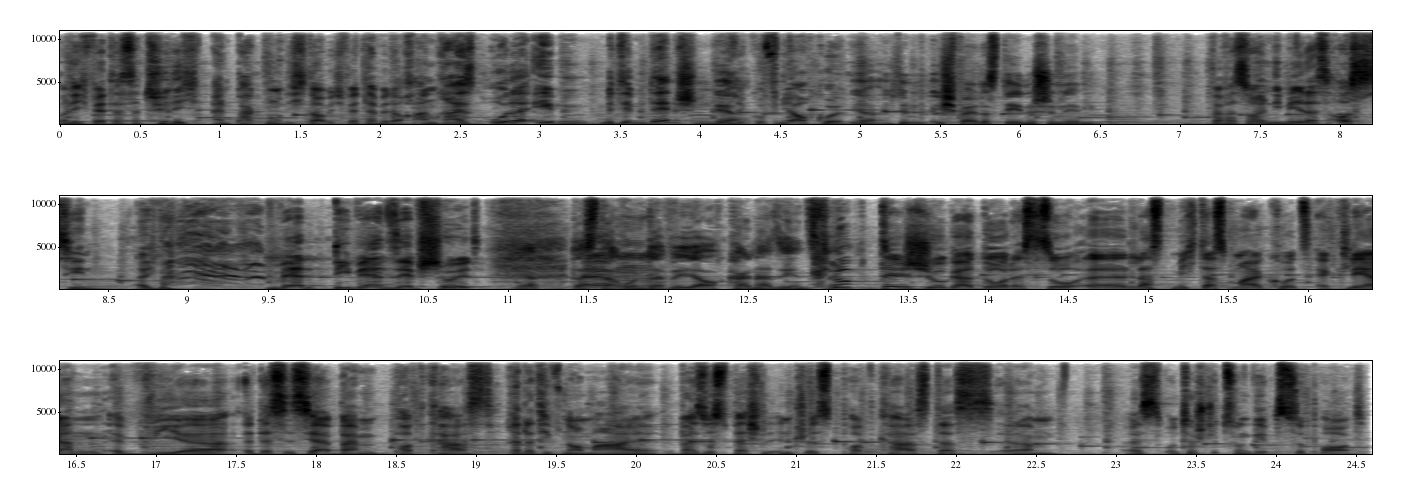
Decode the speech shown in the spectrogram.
Und ich werde das natürlich einpacken und ich glaube, ich werde damit auch anreisen. Oder eben mit dem dänischen Ja. Trikot. Finde ich auch cool. Ja, ich, ich werde das Dänische nehmen. Weil was sollen die mir das ausziehen? Ich meine, werden- die wären selbst schuld. Ja, das Ähm, darunter will ja auch keiner sehen. Club de Jugadores. So, äh, lasst mich das mal kurz erklären. Wir, das ist ja beim Podcast relativ normal, bei so Special Interest Podcasts, dass ähm, es Unterstützung gibt, Support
